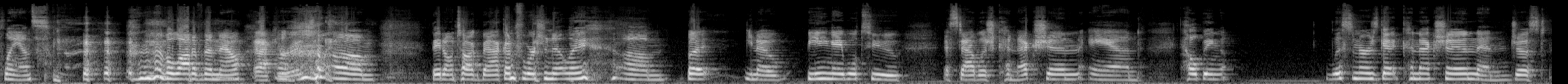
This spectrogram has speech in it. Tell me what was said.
plants. I have a lot of them now. Accurate. um, they don't talk back unfortunately. Um, but you know being able to establish connection and helping listeners get connection and just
